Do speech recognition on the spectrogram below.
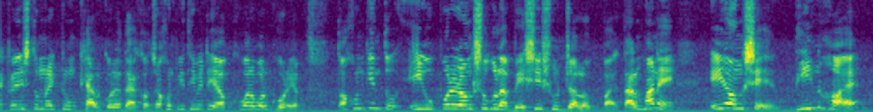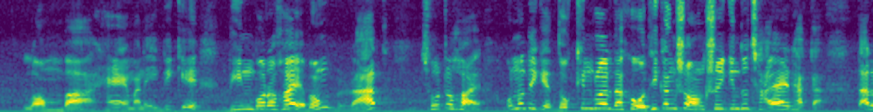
একটা জিনিস তোমরা একটু খেয়াল করে দেখো, যখন পৃথিবীটা এই অক্ষ বরাবর ঘোরে, তখন কিন্তু এই উপরের অংশগুলো বেশি সূর্যালোক পায়। তার মানে এই অংশে দিন হয় লম্বা হ্যাঁ মানে এইদিকে দিন বড় হয় এবং রাত ছোট হয়। অন্যদিকে দক্ষিণ গোলার দেখো অধিকাংশ অংশই কিন্তু ছায়ায় ঢাকা। তার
